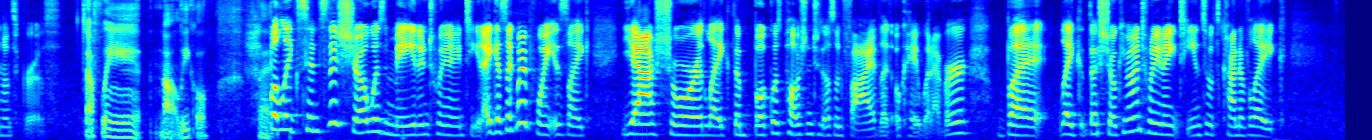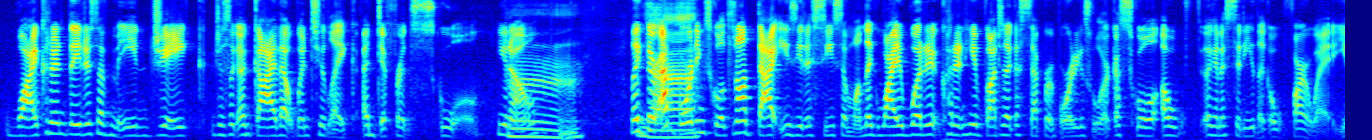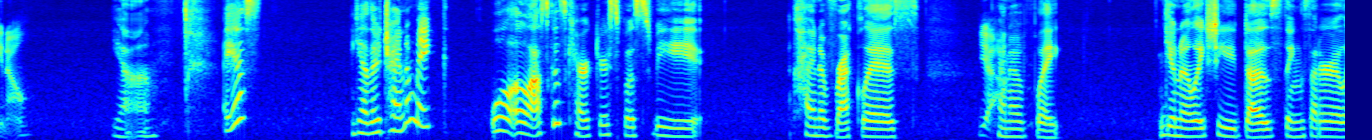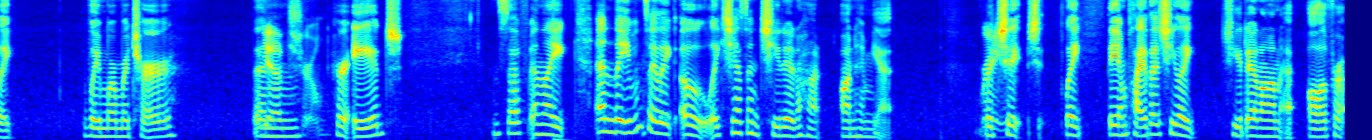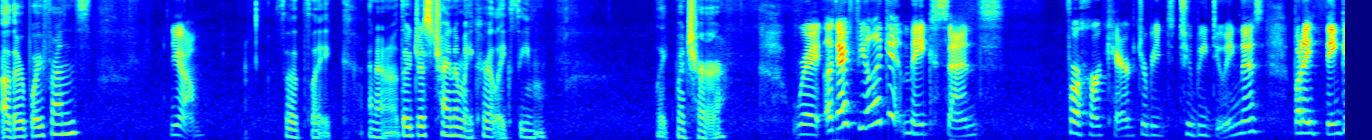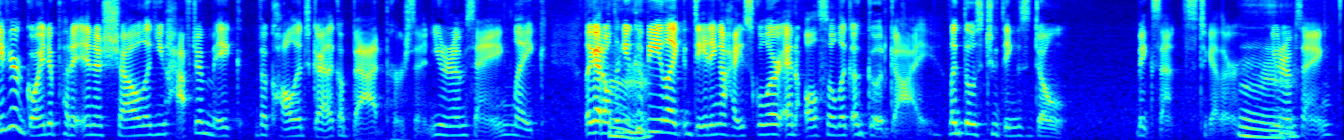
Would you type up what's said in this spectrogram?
that's gross. Definitely not legal. But. but. like since the show was made in 2019 i guess like my point is like yeah sure like the book was published in 2005 like okay whatever but like the show came out in 2019 so it's kind of like why couldn't they just have made jake just like a guy that went to like a different school you know mm. Like they're yeah. at boarding school. It's not that easy to see someone. Like why wouldn't couldn't he have gone to like a separate boarding school, like a school oh, like in a city like a far away, you know? Yeah. I guess yeah, they're trying to make well, Alaska's character is supposed to be kind of reckless. Yeah. Kind of like you know, like she does things that are like way more mature than yeah, her age and stuff and like and they even say like oh like she hasn't cheated on, on him yet Right. But she, she, like, they imply that she, like, cheated on all of her other boyfriends. Yeah. So it's like, I don't know. They're just trying to make her, like, seem, like, mature. Right. Like, I feel like it makes sense for her character be, to be doing this. But I think if you're going to put it in a show, like, you have to make the college guy, like, a bad person. You know what I'm saying? Like, like I don't think mm-hmm. you could mm-hmm. be like dating a high schooler and also like a good guy. Like those two things don't make sense together. Mm. You know what I'm mm. saying?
